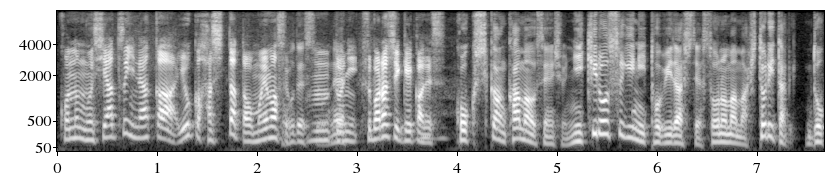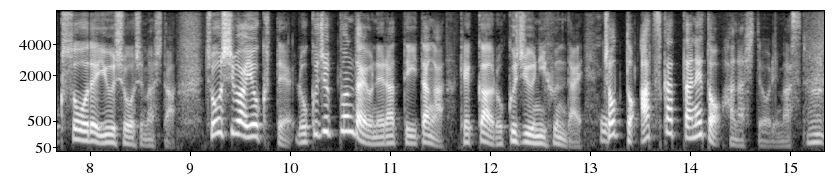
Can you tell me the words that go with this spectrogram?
この蒸し暑い中、よく走ったと思いますよ。そうですよね。本当に。素晴らしい結果です。国士舘カマウ選手2キロ過ぎに飛び出してそのまま一人旅。独走で優勝しました。調子は良くて60分台を狙っていたが結果は62分台。ちょっと暑かったねと話しております。うん。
